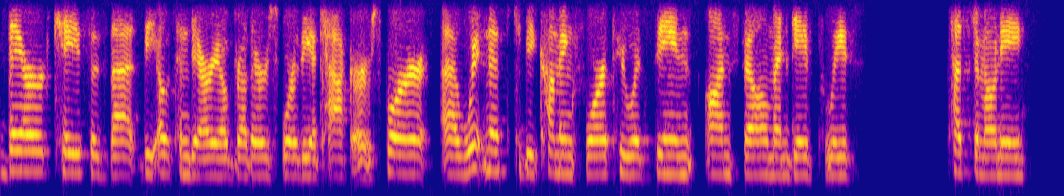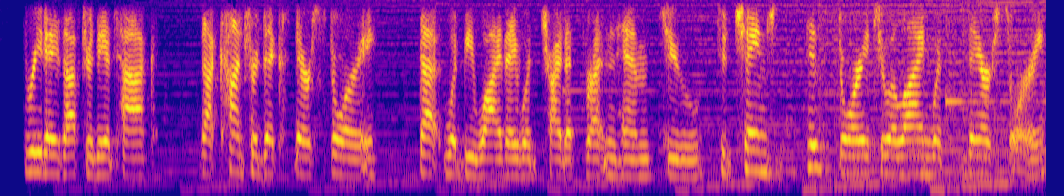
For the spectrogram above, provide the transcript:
their case is that the Osundairo brothers were the attackers. For a witness to be coming forth who was seen on film and gave police testimony three days after the attack, that contradicts their story. That would be why they would try to threaten him to to change his story to align with their story.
